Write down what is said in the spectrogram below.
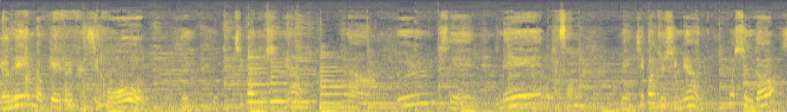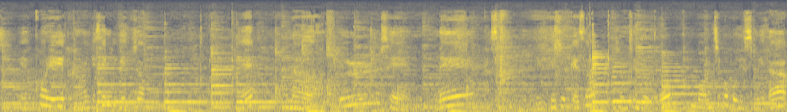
연예인 덮개를 가지고 네, 이렇게 찍어주시면 하나, 둘, 셋, 넷, 다섯. 네, 찍어주시면 훨씬 더 네, 컬이 강하게 생기겠죠? 이렇게 하나, 둘, 셋, 넷, 다섯. 네, 계속해서 전체적으로 한번 찍어보겠습니다.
